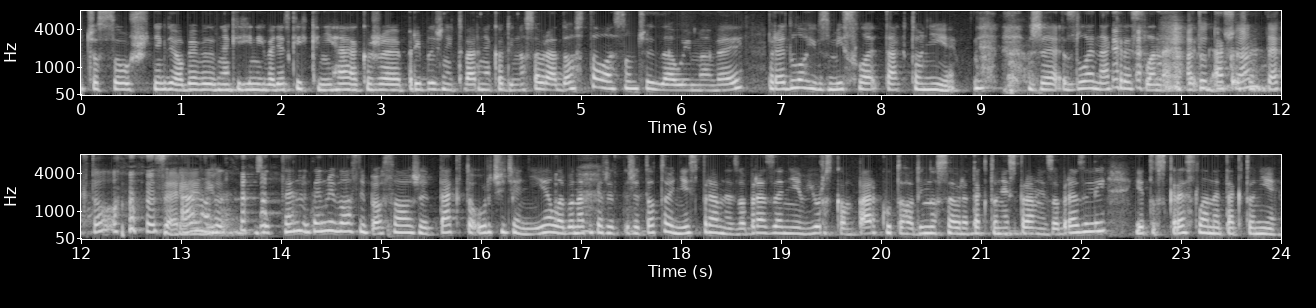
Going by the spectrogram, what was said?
čo sú už niekde objavili v nejakých iných vedeckých knihách, akože približný tvar nejakého dinosaura. Dostala som, čo je zaujímavé, predlohy v zmysle takto nie. že zle nakreslené. A to Dušan akože, takto zariadil? Áno, že, že ten, ten mi vlastne poslal, že takto určite nie, lebo napríklad, že, že toto je nesprávne zobrazenie v Jurskom parku toho dinosaura, takto nesprávne zobrazili, je to skreslené, takto nie.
